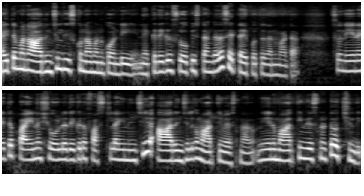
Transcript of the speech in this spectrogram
అయితే మనం ఆరు ఇంచులు తీసుకున్నాం అనుకోండి నెక్ దగ్గర స్లోప్ ఇస్తాం కదా సెట్ అయిపోతుంది అనమాట సో నేనైతే పైన షోల్డర్ దగ్గర ఫస్ట్ లైన్ నుంచి ఆరు ఇంచులుగా మార్కింగ్ వేస్తున్నాను. నేను మార్కింగ్ వేసినట్టే వచ్చింది.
